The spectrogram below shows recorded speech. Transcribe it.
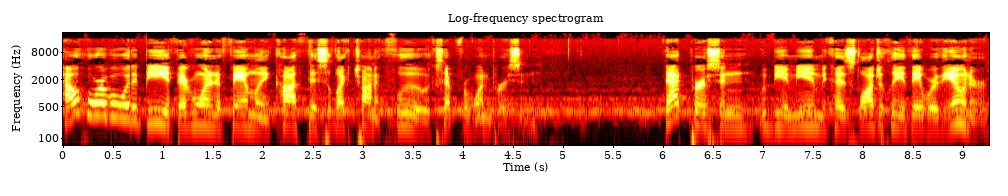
How horrible would it be if everyone in a family caught this electronic flu except for one person? That person would be immune because logically they were the owner.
